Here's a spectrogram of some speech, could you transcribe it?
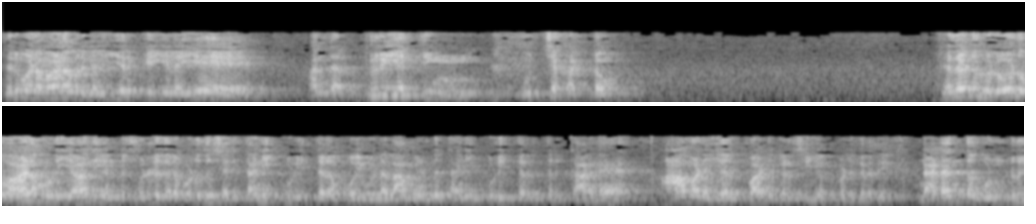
திருமணமானவர்கள் இயற்கையிலேயே அந்த பிரியத்தின் உச்சகட்டம் கிழடுகளோடு வாழ முடியாது என்று சொல்லுகிற பொழுது சரி தனி குடித்தனம் போய்விடலாம் என்று தனி குடித்தனத்திற்கான ஆவண ஏற்பாடுகள் செய்யப்படுகிறது. நடந்த ஒன்று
